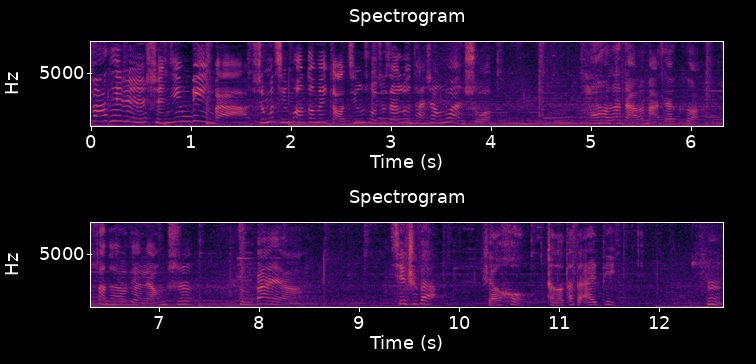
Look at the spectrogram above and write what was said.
发帖这人神经病吧？什么情况都没搞清楚，就在论坛上乱说。还好他打了马赛克，算他有点良知。怎么办呀？先吃饭，然后找到他的 ID。嗯。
